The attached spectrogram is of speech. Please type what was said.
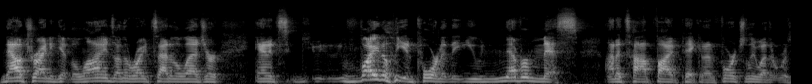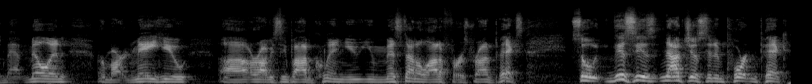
Now trying to get the Lions on the right side of the ledger, and it's vitally important that you never miss on a top five pick. And unfortunately, whether it was Matt Millen or Martin Mayhew uh, or obviously Bob Quinn, you you missed on a lot of first round picks. So this is not just an important pick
